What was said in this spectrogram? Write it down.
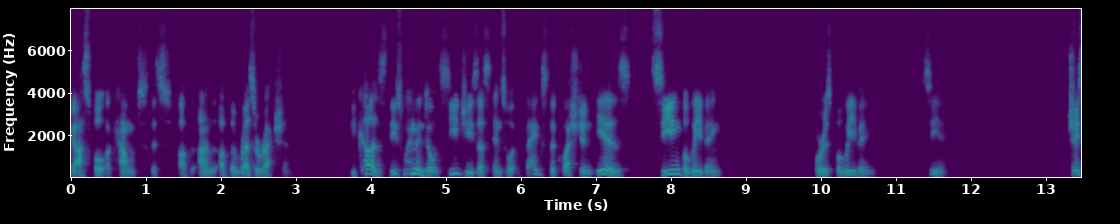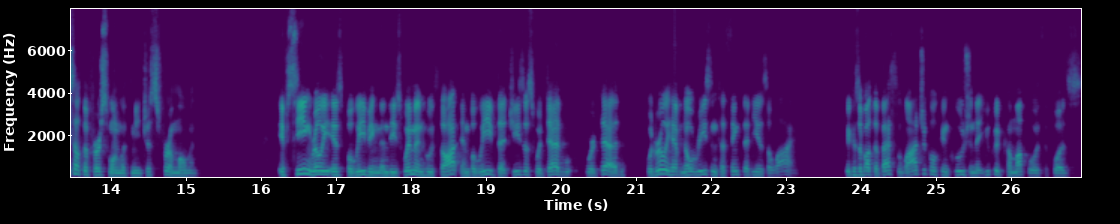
gospel account this, of, on, of the resurrection. Because these women don't see Jesus, and so it begs the question is seeing believing, or is believing seeing? Chase out the first one with me just for a moment. If seeing really is believing, then these women who thought and believed that Jesus would dead, were dead would really have no reason to think that he is alive. Because about the best logical conclusion that you could come up with was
